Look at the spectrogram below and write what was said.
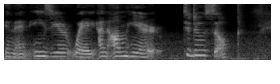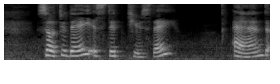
in an easier way? And I'm here to do so. So today is Tip Tuesday and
